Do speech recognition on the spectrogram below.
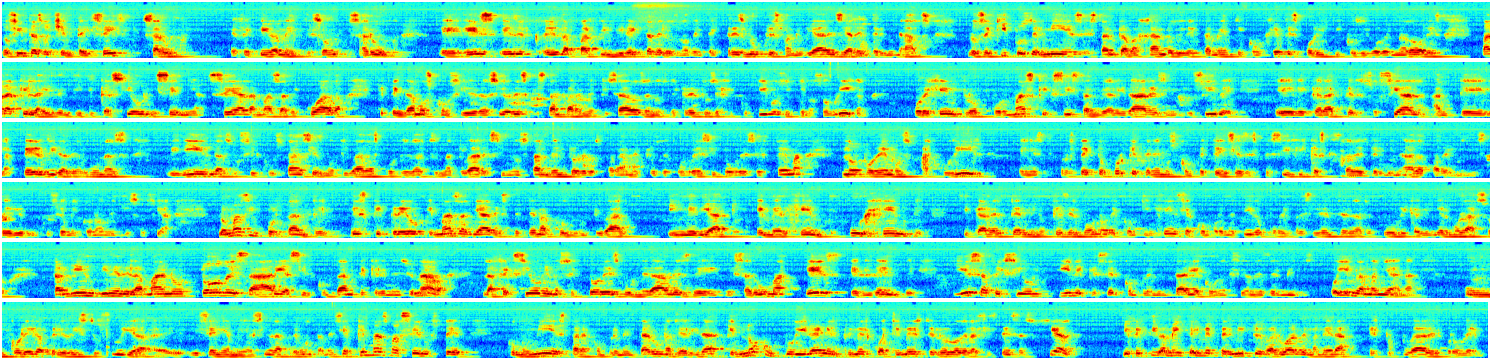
286 Saruma efectivamente, son Saruma. Eh, es, es, el, es, la parte indirecta de los 93 núcleos familiares ya determinados. Los equipos del MIES están trabajando directamente con jefes políticos y gobernadores para que la identificación liceña sea la más adecuada, que tengamos consideraciones que están parametrizados en los decretos ejecutivos y que nos obligan. Por ejemplo, por más que existan realidades, inclusive eh, de carácter social, ante la pérdida de algunas viviendas o circunstancias motivadas por desastres naturales, si no están dentro de los parámetros de pobreza y pobreza extrema, no podemos acudir en este prospecto porque tenemos competencias específicas que está determinada para el Ministerio de Inclusión Económica y Social. Lo más importante es que creo que más allá de este tema coyuntural, inmediato, emergente, urgente, si cabe el término, que es el bono de contingencia comprometido por el presidente de la República, Guillermo Lazo, también viene de la mano toda esa área circundante que le mencionaba. La afección en los sectores vulnerables de, de Saruma es evidente y esa afección tiene que ser complementaria con acciones del MINS. Hoy en la mañana, un colega periodista suya, eh, me hacía una pregunta, me decía, ¿qué más va a hacer usted como MIES para complementar una realidad que no concluirá en el primer cuatrimestre luego de la asistencia social? Y efectivamente ahí me permito evaluar de manera estructural el problema.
